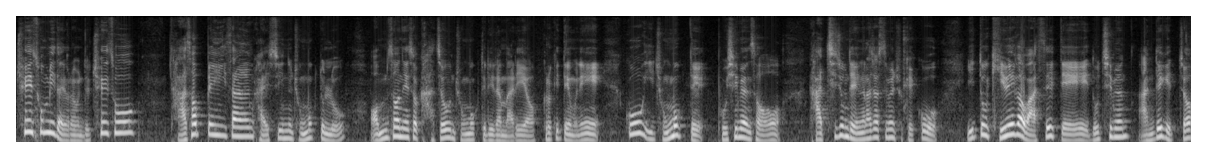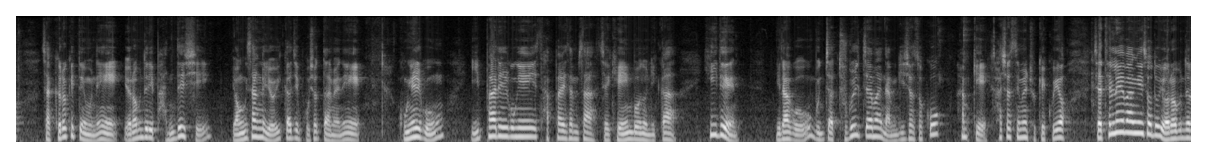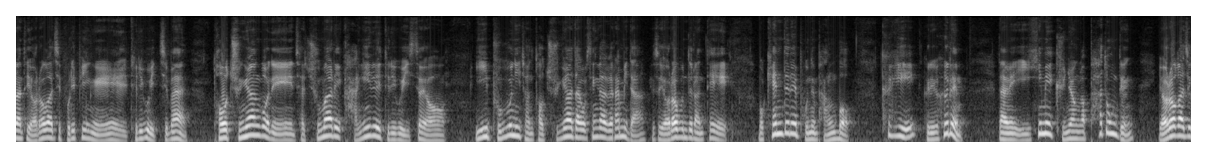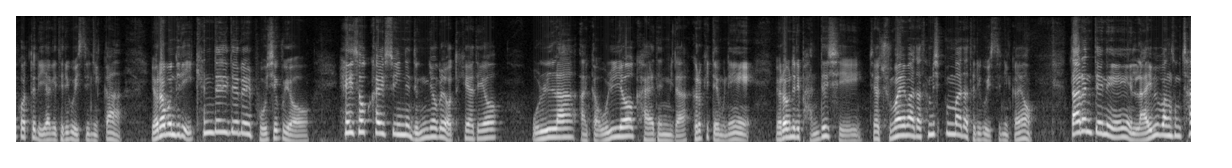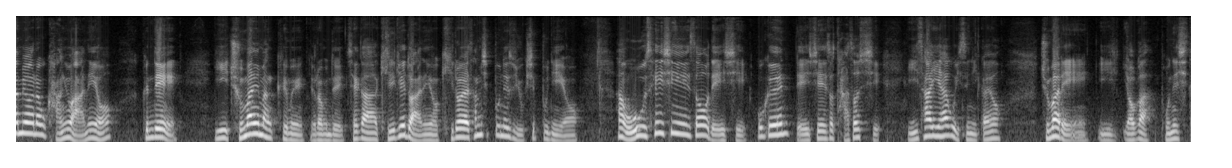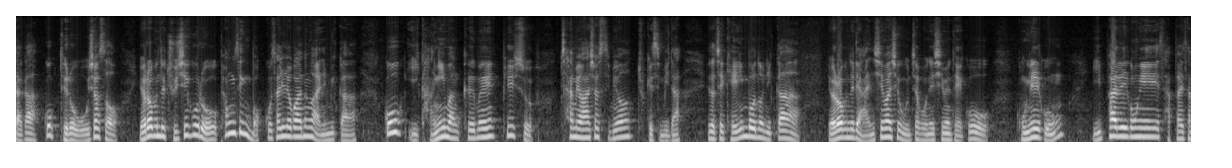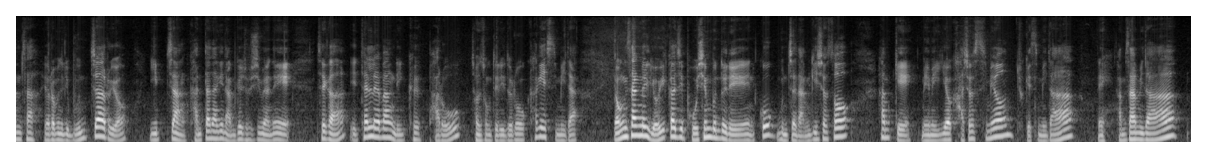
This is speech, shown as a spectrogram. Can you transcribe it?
최소입니다, 여러분들. 최소 5배 이상 갈 수 있는 종목들로 엄선해서 가져온 종목들이란 말이에요. 그렇기 때문에 꼭 이 종목들 보시면서 같이 좀 대응을 하셨으면 좋겠고 이 또 기회가 왔을 때 놓치면 안 되겠죠. 자 그렇기 때문에 여러분들이 반드시 영상을 여기까지 보셨다면 010 2810에 4834 제 개인 번호니까 히든 이라고 문자 두 글자만 남기셔서 꼭 함께 하셨으면 좋겠고요. 제가 텔레방에서도 여러분들한테 여러 가지 브리핑을 드리고 있지만 더 중요한 거는 제가 주말에 강의를 드리고 있어요. 이 부분이 전 더 중요하다고 생각을 합니다. 그래서 여러분들한테 뭐 캔들을 보는 방법, 크기, 그리고 흐름, 그다음에 이 힘의 균형과 파동 등 여러 가지 것들을 이야기 드리고 있으니까 여러분들이 이 캔들들을 보시고요. 해석할 수 있는 능력을 어떻게 해야 돼요? 올라, 아, 그러니까 올려가야 됩니다. 그렇기 때문에 여러분들이 반드시 제가 주말마다 30분마다 드리고 있으니까요. 다른 때는 라이브 방송 참여하라고 강요 안 해요. 근데 이 주말만큼은 여러분들 제가 길게도 안 해요. 길어야 30분에서 60분이에요. 한 오후 3시에서 4시 혹은 4시에서 5시 이 사이 하고 있으니까요. 주말에 이 여가 보내시다가 꼭 들어오셔서 여러분들 주식으로 평생 먹고 살려고 하는 거 아닙니까? 꼭 이 강의만큼은 필수 참여하셨으면 좋겠습니다. 그래서 제 개인 번호니까 여러분들이 안심하시고 문자 보내시면 되고 010 2810-4834 여러분들이 문자로요 입장 간단하게 남겨주시면 제가 이 텔레방 링크 바로 전송 드리도록 하겠습니다. 영상을 여기까지 보신 분들은 꼭 문자 남기셔서 함께 매매 이어가셨으면 좋겠습니다. 네, 감사합니다.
